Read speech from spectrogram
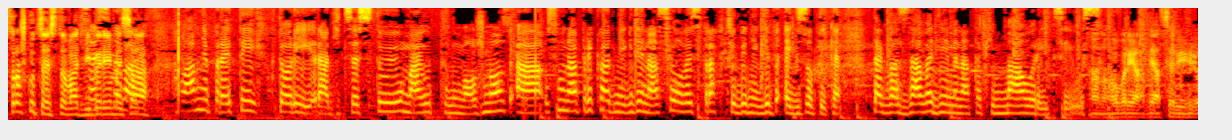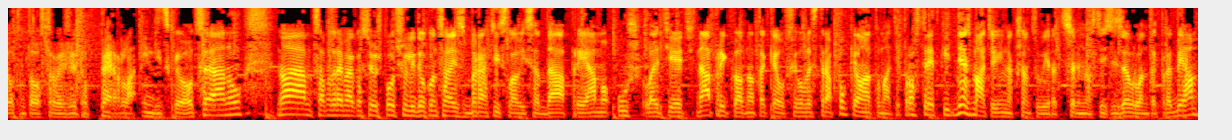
trošku cestovať, vyberieme sa... Hlavne pre tých, ktorí radi cestujú, majú tú možnosť a sú napríklad niekde na Silvestra, chcú byť niekde v exotike, tak vás zavedieme na taký Mauritius. Áno, hovoria viacerí o tomto ostrove, že je to perla Indického oceánu. No a samozrejme, ako ste už počuli, dokonca aj z Bratislavy sa dá priamo už letieť napríklad na takého Silvestra, pokiaľ na to máte prostriedky. Dnes máte inak šancu vyrať 17 tisíc eur, len tak predbieham,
